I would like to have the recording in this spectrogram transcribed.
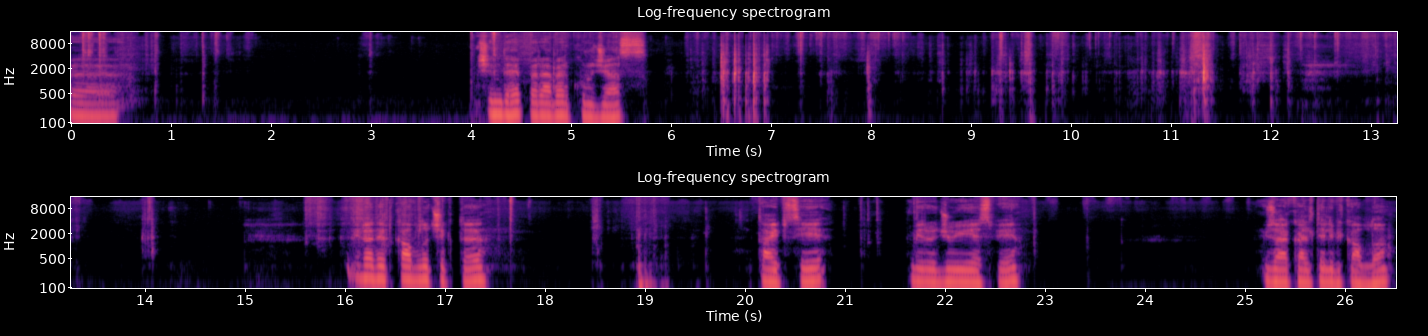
Ee, şimdi hep beraber kuracağız. Bir adet kablo çıktı. Type-C bir ucu USB. Güzel kaliteli bir kablo.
